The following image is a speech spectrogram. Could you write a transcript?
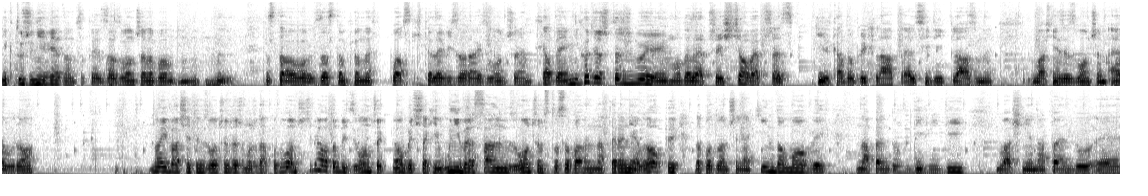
niektórzy nie wiedzą co to jest za złącze, no bo mm, zostało zastąpione w płaskich telewizorach złączem HDMI, chociaż też były modele przejściowe przez kilka dobrych lat LCD plazmy właśnie ze złączem euro. No i właśnie tym złączem też można podłączyć. Miało to być złączek, miało być takim uniwersalnym złączem stosowanym na terenie Europy do podłączenia kin domowych, napędów DVD, właśnie napędu e,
